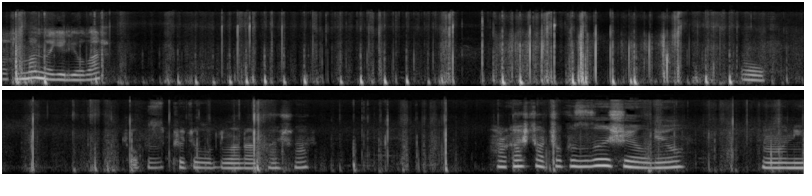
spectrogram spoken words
Arkamdan da geliyorlar. Of. Çok hızlı kötü vurdular arkadaşlar. Arkadaşlar çok hızlı şey oluyor. Yani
